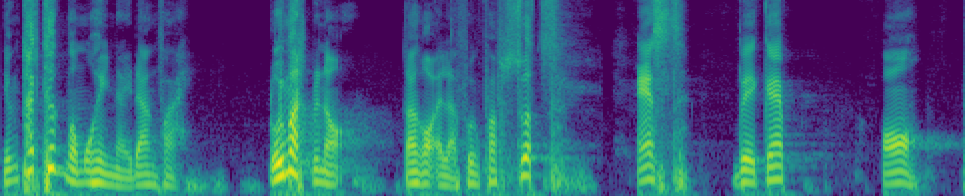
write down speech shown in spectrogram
những thách thức mà mô hình này đang phải đối mặt với nó ta gọi là phương pháp SWOT S V kép O T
